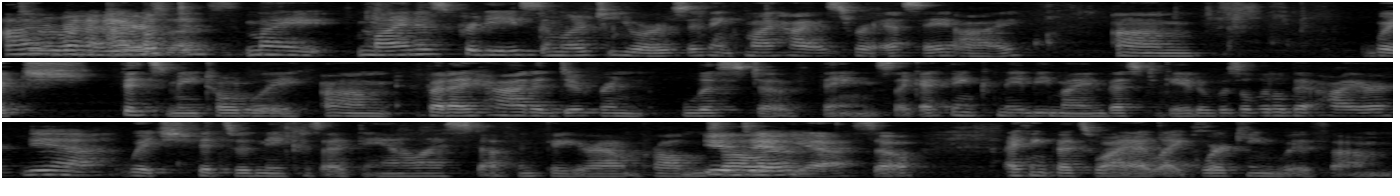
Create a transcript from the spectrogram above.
I, Do you remember when how I looked at my mine is pretty similar to yours. I think my highest were SAI, um, which fits me totally. Um, but I had a different list of things. Like I think maybe my investigative was a little bit higher, yeah. which fits with me because I like to analyze stuff and figure out and problem You solve. do? Yeah. So I think that's why I like working with um,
